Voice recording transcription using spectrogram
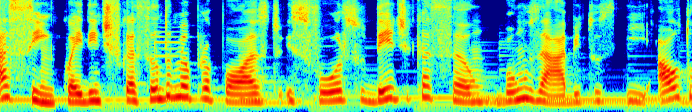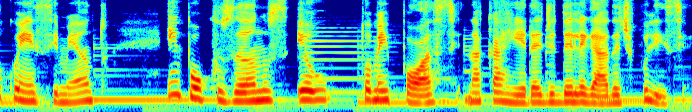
Assim, com a identificação do meu propósito, esforço, dedicação, bons hábitos e autoconhecimento, em poucos anos eu tomei posse na carreira de delegada de polícia.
